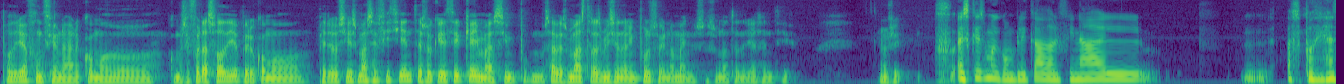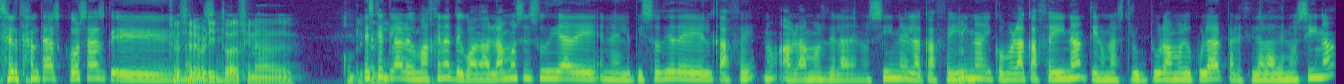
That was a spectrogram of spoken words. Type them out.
Podría funcionar como, como si fuera sodio, pero como pero si es más eficiente, eso quiere decir que hay más, ¿sabes? más transmisión del impulso y no menos. Eso no tendría sentido. No sé. Es que es muy complicado. Al final mm, podrían ser tantas cosas que... Que el cerebrito al final es que claro, imagínate, cuando hablamos en su día de, en el episodio del café, ¿no? Hablamos de la adenosina y la cafeína y cómo la cafeína tiene una estructura molecular parecida a la adenosina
